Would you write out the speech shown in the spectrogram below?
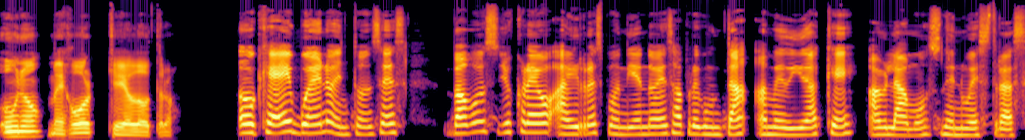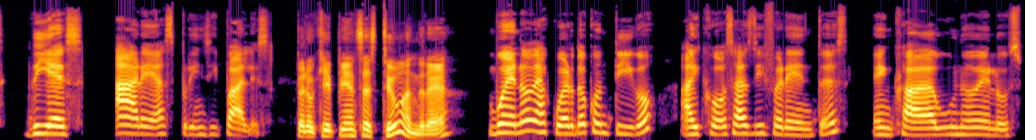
uno mejor que el otro. Ok, bueno, entonces vamos, yo creo, a ir respondiendo esa pregunta a medida que hablamos de nuestras 10 áreas principales. Pero ¿qué piensas tú, Andrea? Bueno, de acuerdo contigo, hay cosas diferentes en cada uno de los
